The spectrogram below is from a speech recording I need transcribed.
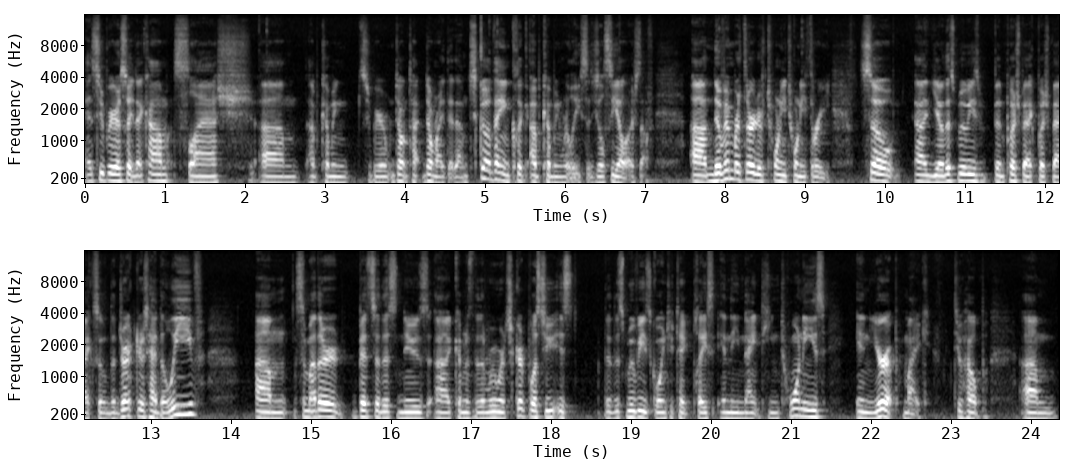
at superheroslate.com slash um, upcoming superhero. Don't ty- don't write that down. Just go there and click upcoming releases. You'll see all our stuff. Uh, November 3rd of 2023. So, uh, you know, this movie's been pushed back, pushed back. So the directors had to leave. Um, some other bits of this news uh, comes to the rumored script was to, is that this movie is going to take place in the 1920s in Europe, Mike, to help um,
